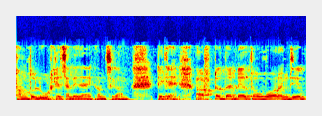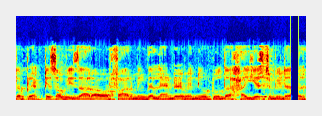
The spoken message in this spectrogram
हम तो लूट के चले जाएँ कम से कम। ठीक है? After the death of Aurangzeb the practice of ijara और farming the land revenue to the highest bidder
